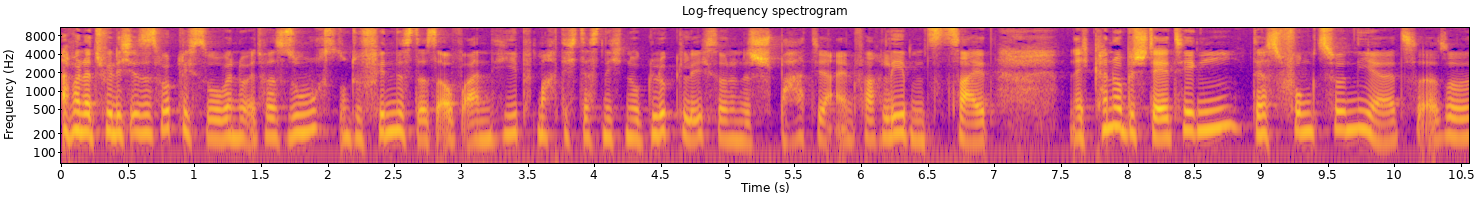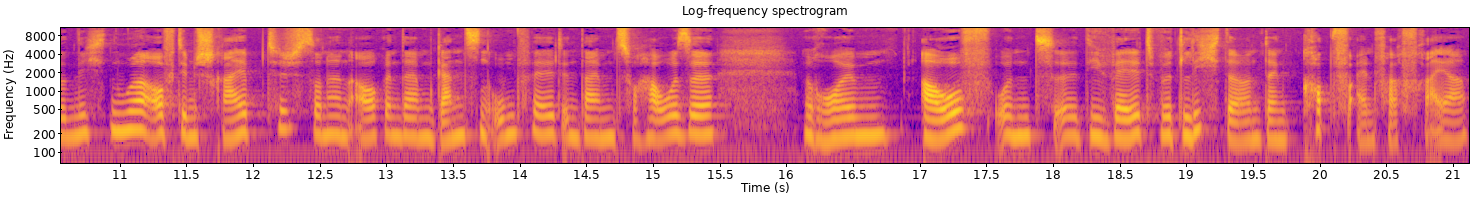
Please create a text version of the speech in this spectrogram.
aber natürlich ist es wirklich so, wenn du etwas suchst und du findest es auf Anhieb, macht dich das nicht nur glücklich, sondern es spart dir einfach Lebenszeit. Ich kann nur bestätigen, das funktioniert. Also nicht nur auf dem Schreibtisch, sondern auch in deinem ganzen Umfeld, in deinem Zuhause. Räum auf und äh, die Welt wird lichter und dein Kopf einfach freier.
